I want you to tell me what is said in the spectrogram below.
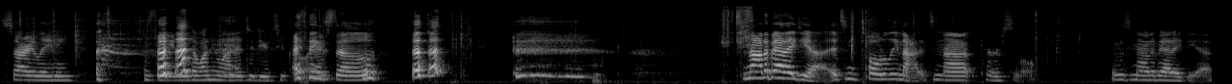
Sorry Lainey. Lainey the one who wanted to do two colors? i think so. It's not a bad idea. It's totally not. It's not personal. It was not a bad idea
